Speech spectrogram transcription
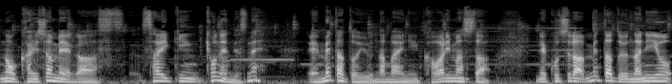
の会社名が最近、去年ですね、えーメタという名前に変わりました。で、こちら、メタという何を、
